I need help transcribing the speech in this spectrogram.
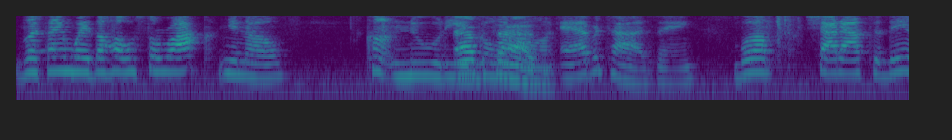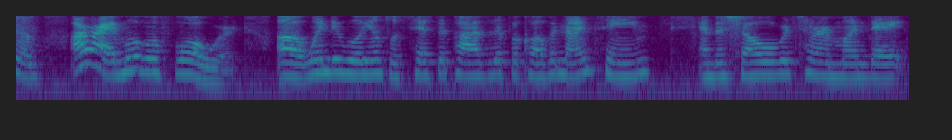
the same way the whole Ciroc, you know, continuity is going on. Advertising. Well, shout out to them. All right, moving forward. Uh, Wendy Williams was tested positive for COVID 19, and the show will return Monday,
